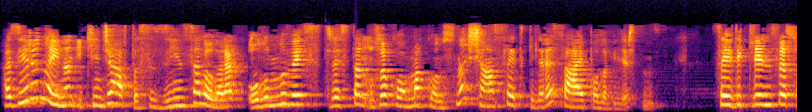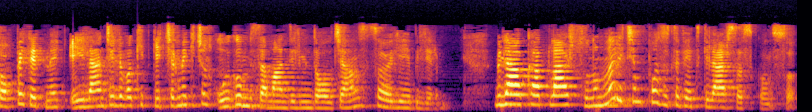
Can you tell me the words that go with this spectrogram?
Haziran ayının ikinci haftası zihinsel olarak olumlu ve stresten uzak olmak konusunda şanslı etkilere sahip olabilirsiniz. Sevdiklerinizle sohbet etmek, eğlenceli vakit geçirmek için uygun bir zaman diliminde olacağınızı söyleyebilirim. Mülakatlar, sunumlar için pozitif etkiler söz konusu.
